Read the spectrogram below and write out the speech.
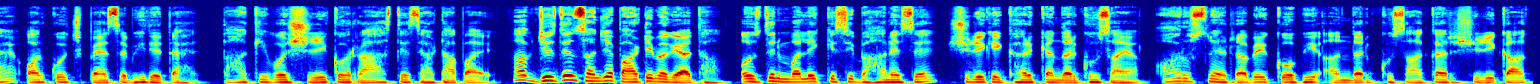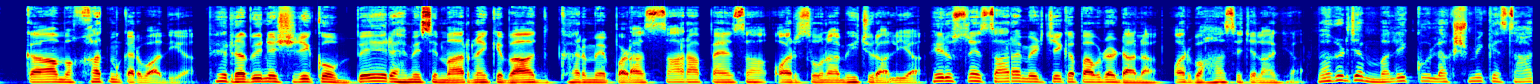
है और कुछ पैसे भी देता है, ताकि वो श्री को रास्ते से हटा पाए। अब जिस दिन संजय पार्टी में गया था, उस दिन मलिक किसी बहाने से श्री के घर के अंदर घुस आया और उसने रवि को भी अंदर घुसाकर श्री का काम खत्म करवा दिया। फिर रवि ने श्री को बेरहमी से मारने के बाद घर में पड़ा सारा पैसा और सोना भी चुरा लिया। फिर उसने सारा मिर्ची का पाउडर डाला और वहाँ से चला गया। मगर जब मलिक को लक्ष्मी के साथ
